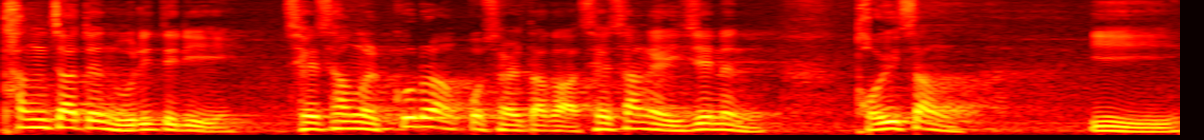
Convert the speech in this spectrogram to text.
탕자된 우리들이 세상을 끌어안고 살다가 세상에 이제는 더 이상 이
